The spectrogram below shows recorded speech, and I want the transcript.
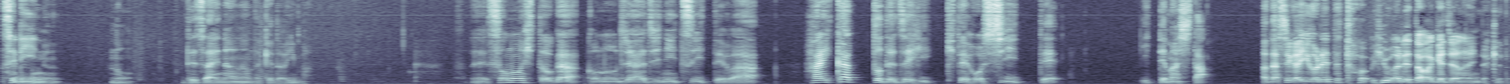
セリーヌのデザイナーなんだけど今その人がこのジャージについてはハイカットでぜひ着てほしいって言ってました。私が言われてと言われたわけじゃないんだけど。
